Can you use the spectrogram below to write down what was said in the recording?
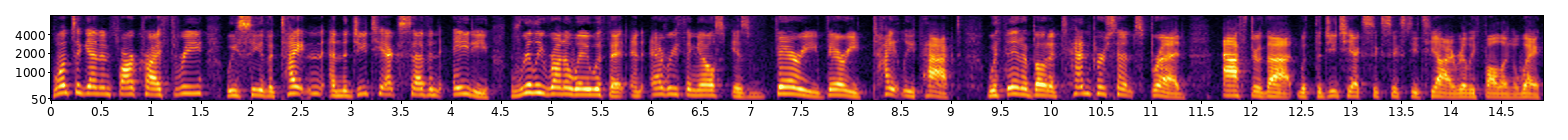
Once again in Far Cry 3, we see the Titan and the GTX 780 really run away with it, and everything else is very, very tightly packed within about a 10% spread after that with the GTX 660 Ti really falling away.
